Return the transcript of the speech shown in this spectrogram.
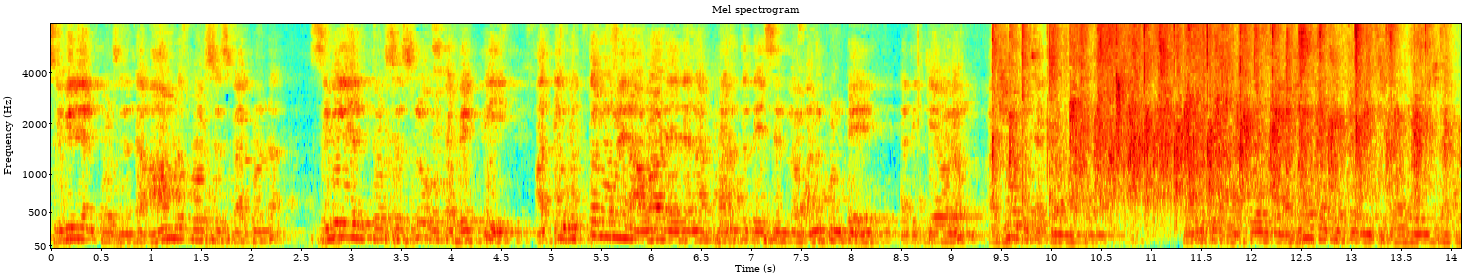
సివిలియన్ ఫోర్సెస్ అంటే ఆర్మ్డ్ ఫోర్సెస్ కాకుండా సివిలియన్ ఫోర్సెస్లో ఒక వ్యక్తి అతి ఉత్తమమైన అవార్డు ఏదైనా భారతదేశంలో అనుకుంటే అది కేవలం అశోక చక్ర అశోక చక్రం నుంచి గౌరవించారు.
